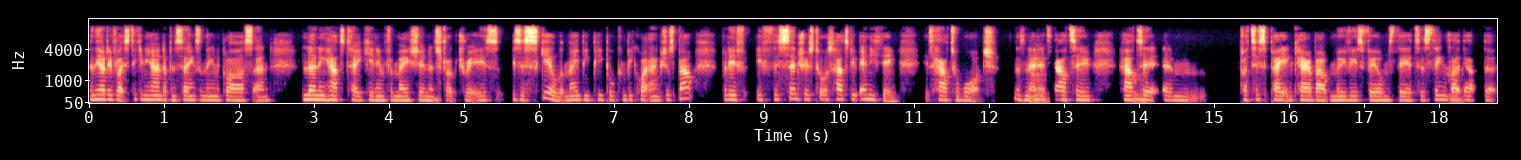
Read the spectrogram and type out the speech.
and the idea of like sticking your hand up and saying something in a class and learning how to take in information and structure it is is a skill that maybe people can be quite anxious about but if if this century has taught us how to do anything it's how to watch isn't it mm. it's how to how mm. to um participate and care about movies films theaters things mm. like that that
